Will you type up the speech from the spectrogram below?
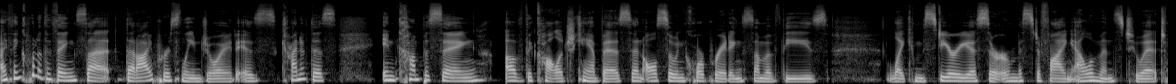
I think one of the things that that I personally enjoyed is kind of this encompassing of the college campus and also incorporating some of these like mysterious or, or mystifying elements to it.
